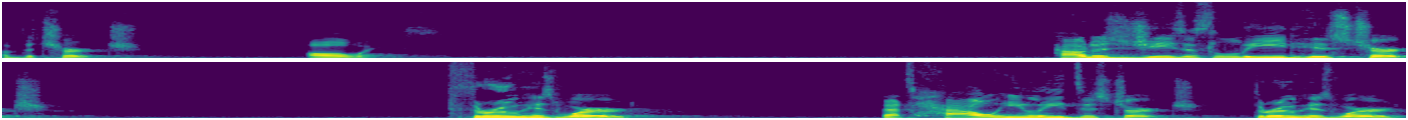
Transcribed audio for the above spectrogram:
of the church always. How does Jesus lead his church? Through his word. That's how he leads his church, through his word.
